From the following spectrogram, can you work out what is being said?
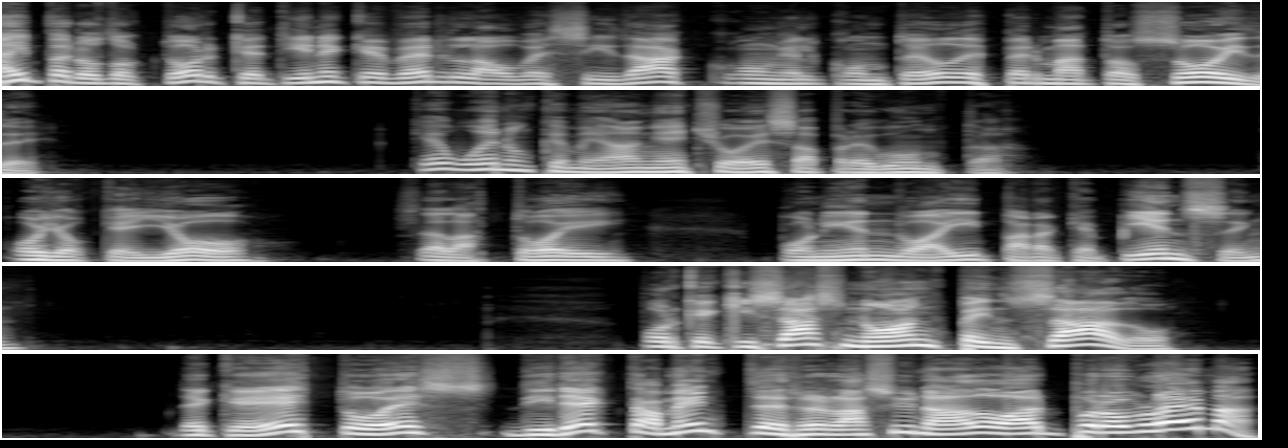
Ay, pero doctor, ¿qué tiene que ver la obesidad con el conteo de espermatozoides? Qué bueno que me han hecho esa pregunta o yo que yo se la estoy poniendo ahí para que piensen, porque quizás no han pensado de que esto es directamente relacionado al problema.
